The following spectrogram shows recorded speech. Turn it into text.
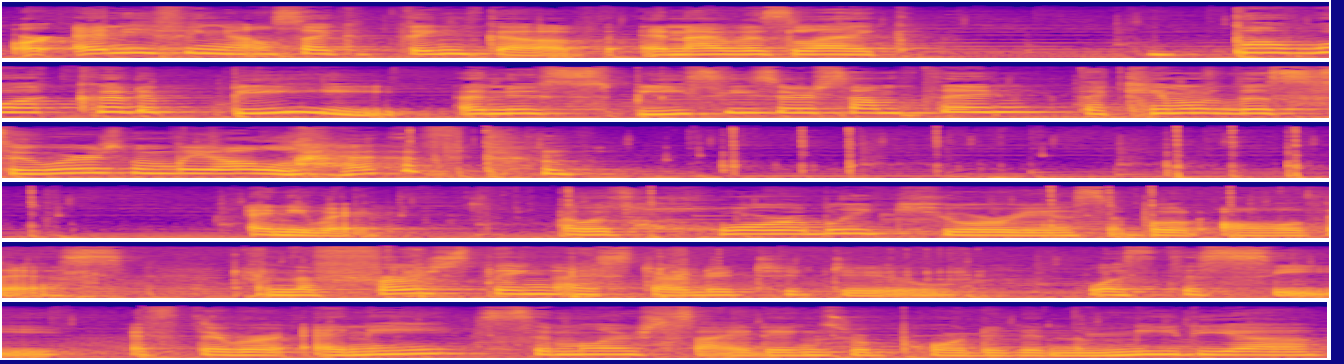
or anything else I could think of. And I was like, but what could it be? A new species or something that came out of the sewers when we all left? anyway, I was horribly curious about all this. And the first thing I started to do was to see if there were any similar sightings reported in the media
